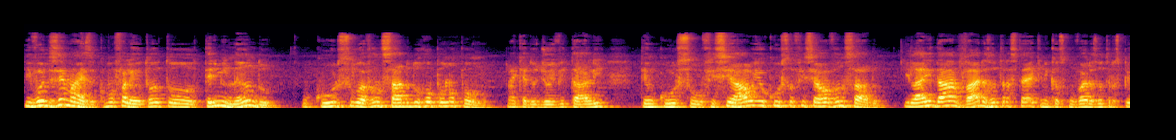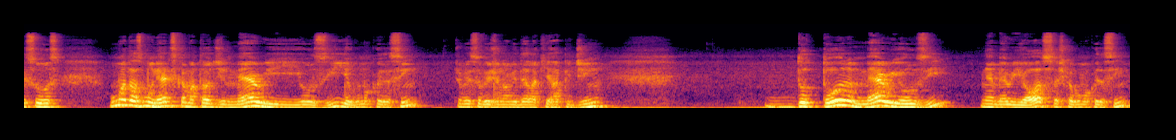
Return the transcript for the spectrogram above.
E vou dizer mais, como eu falei, eu estou terminando o curso avançado do Ho'oponopono, né, que é do Joe Vitale, tem um curso oficial e o curso oficial avançado. E lá ele dá várias outras técnicas com várias outras pessoas. Uma das mulheres, que é uma tal de Mary Ozzy, alguma coisa assim, deixa eu ver se eu vejo o nome dela aqui rapidinho. Doutora Mary Ozzy, né, Mary Oz, acho que é alguma coisa assim.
